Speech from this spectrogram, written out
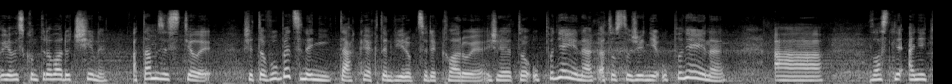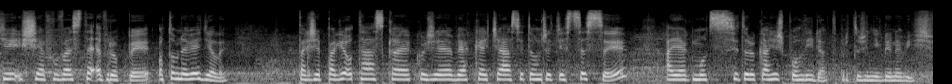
jeli zkontrolovat do Číny. A tam zjistili, že to vůbec není tak, jak ten výrobce deklaruje, že je to úplně jinak a to složení je úplně jiné. A vlastně ani ti šéfové z té Evropy o tom nevěděli. Takže pak je otázka, jakože v jaké části toho řetězce jsi a jak moc si to dokážeš pohlídat, protože nikdy nevíš.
